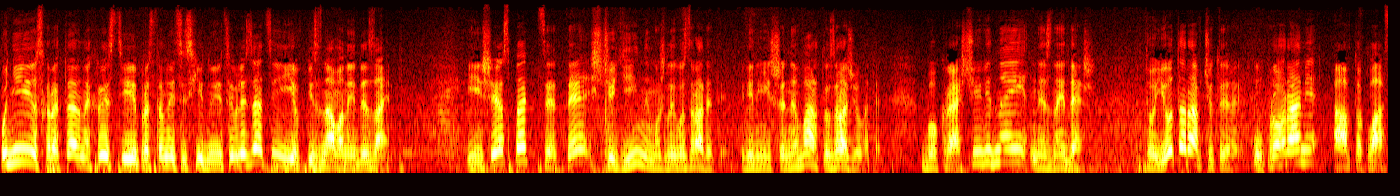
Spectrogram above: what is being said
Однією з характерних рис цієї представниці східної цивілізації є впізнаваний дизайн. Інший аспект це те, що їй неможливо зрадити. Вірніше, не варто зраджувати, бо кращої від неї не знайдеш. Toyota RAV4 у програмі Автоклас.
